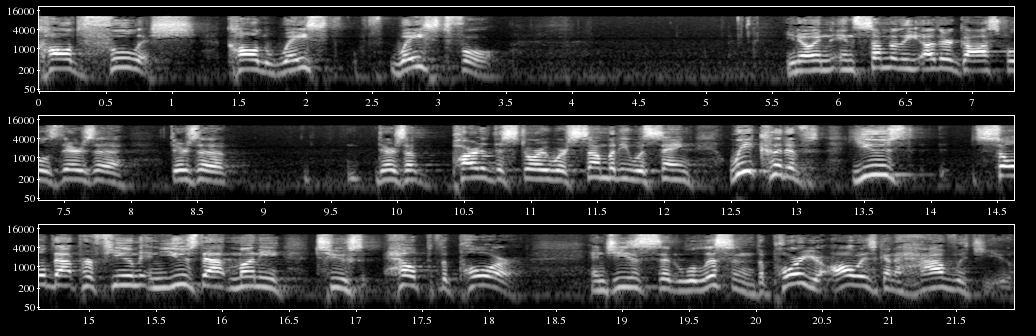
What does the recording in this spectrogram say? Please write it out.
called foolish, called waste, wasteful. You know, in, in some of the other gospels, there's a there's a there's a part of the story where somebody was saying, we could have used sold that perfume and used that money to help the poor. And Jesus said, Well, listen, the poor you're always going to have with you.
